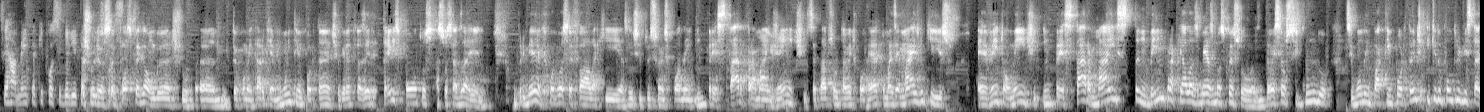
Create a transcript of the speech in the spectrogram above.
ferramenta que possibilita. Júlio, se eu posso pegar um gancho uh, no teu comentário que é muito importante, eu queria trazer três pontos associados a ele. O primeiro é que quando você fala que as instituições podem emprestar para mais gente, você está absolutamente correto, mas é mais do que isso eventualmente emprestar mais também para aquelas mesmas pessoas. Então, esse é o segundo, segundo impacto importante e que, do ponto de vista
